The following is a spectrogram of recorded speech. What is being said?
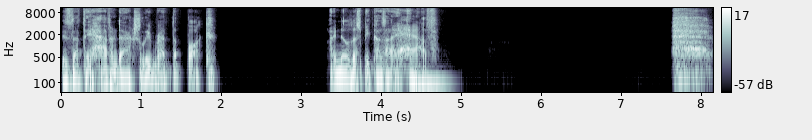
is that they haven't actually read the book. I know this because I have.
